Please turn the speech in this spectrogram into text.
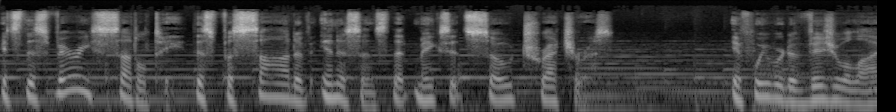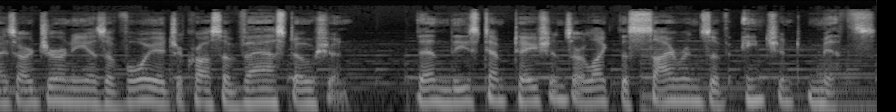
It's this very subtlety, this facade of innocence, that makes it so treacherous. If we were to visualize our journey as a voyage across a vast ocean, then these temptations are like the sirens of ancient myths.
